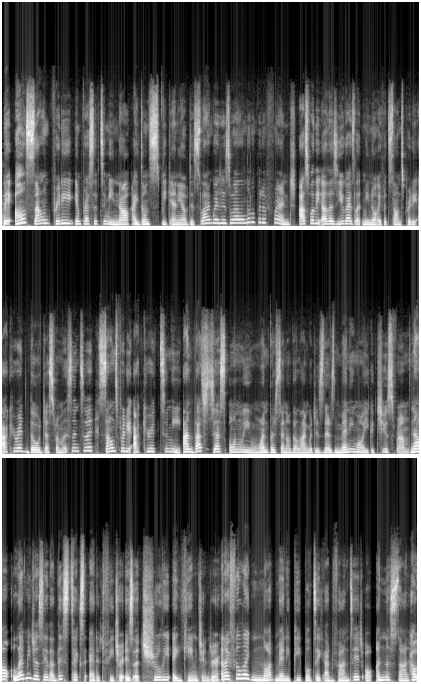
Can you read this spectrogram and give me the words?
They all sound pretty impressive to me. Now, I don't speak any of this language as well, a little bit of French. As for the others, you guys let me know if it sounds pretty accurate, though just from listening to it, sounds pretty accurate to me. And that's just only 1% of the languages. There's many more you could choose from. Now, let me just say that this text edit feature is a truly a game changer. And I feel like not many people take advantage or understand how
